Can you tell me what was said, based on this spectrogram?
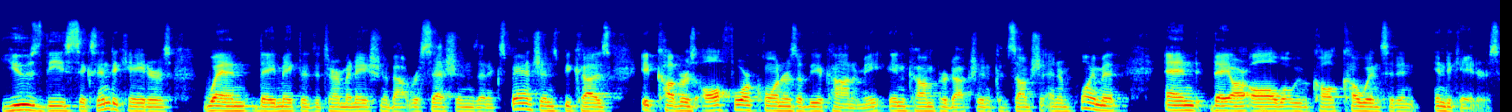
use these six indicators when they make the determination about recessions and expansions because it covers all four corners of the economy income, production, consumption, and employment. And they are all what we would call coincident indicators.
